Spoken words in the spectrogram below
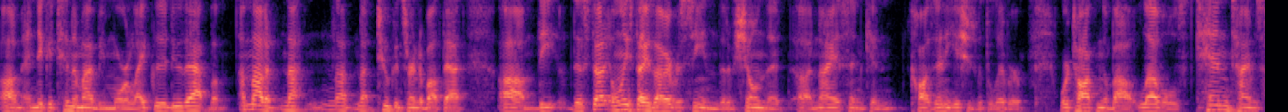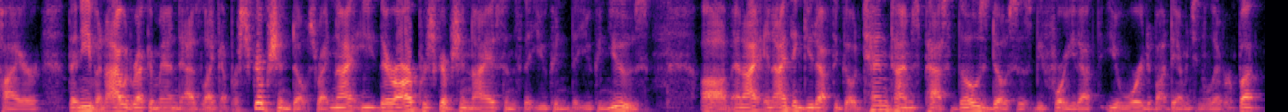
um, and nicotinamide be more likely to do that. But I'm not a, not not not too concerned about that. Um, the the study, only studies I've ever seen that have shown that uh, niacin can cause any issues with the liver, we're talking about levels 10 times higher than even I would recommend as like a prescription dose. Right now, there are prescription niacins that you can that you can use. Um, and I and I think you'd have to go 10 times past those doses before you'd have to, you're worried about damaging the liver. But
